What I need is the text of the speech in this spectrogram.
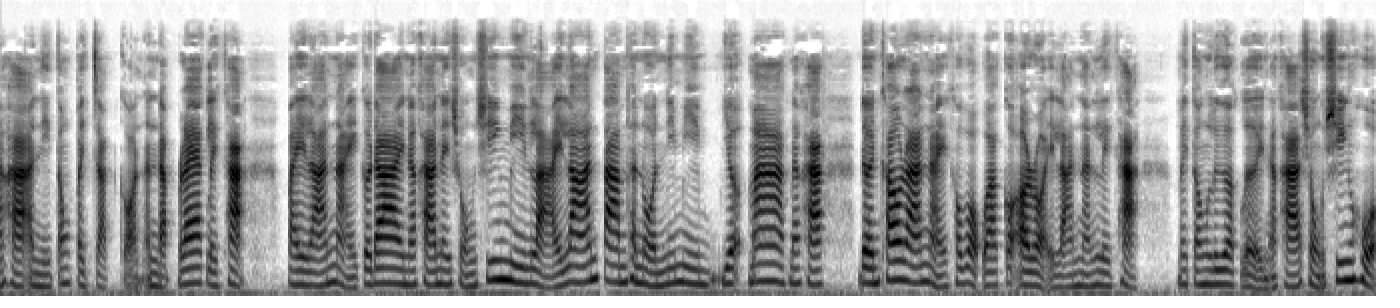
นะคะ อันนี้ต้องไปจัดก่อนอันดับแรกเลยค่ะ ไปร้านไหนก็ได้นะคะ ในฉงชิ่งมีหลายร้านตามถนนนี่มีเยอะมากนะคะ เดินเข้าร้านไหนเขาบอกว่าก็อร่อยร้านนั้นเลยค่ะ ไม่ต้องเลือกเลยนะคะฉงชิ่งหัว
